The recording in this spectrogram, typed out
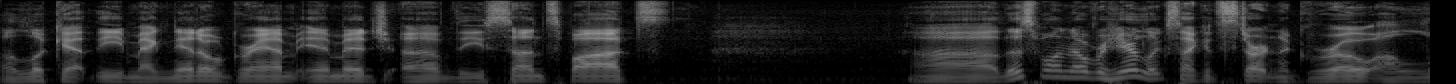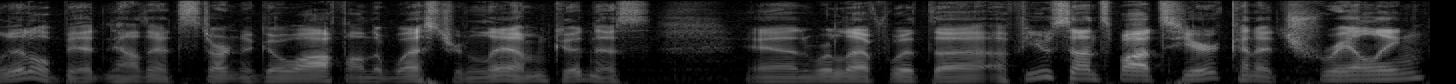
A look at the magnetogram image of the sunspots uh, this one over here looks like it's starting to grow a little bit now that it's starting to go off on the western limb. Goodness. And we're left with uh, a few sunspots here kind of trailing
